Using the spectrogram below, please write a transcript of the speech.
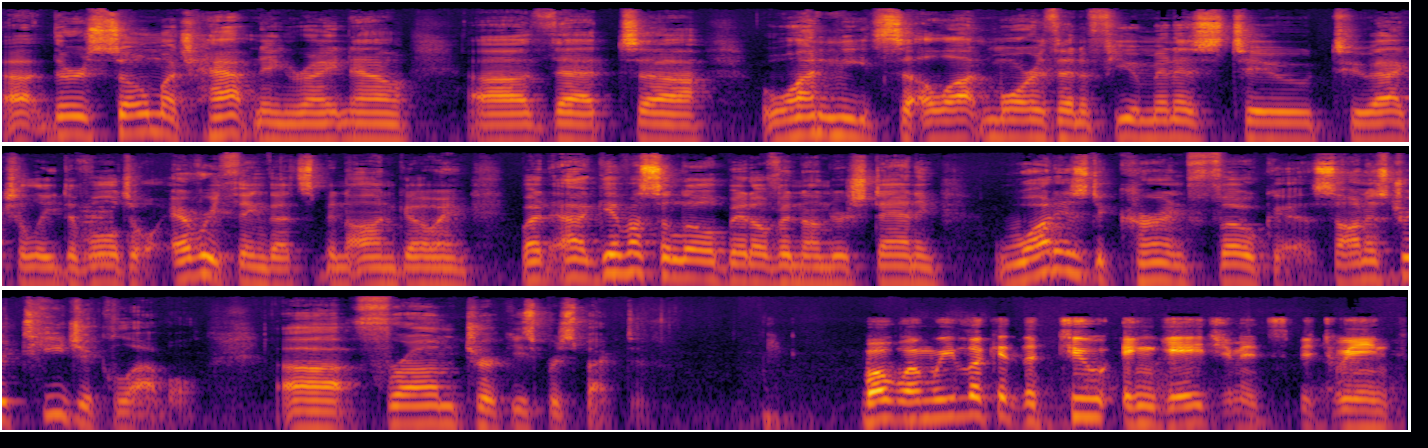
Uh, there's so much happening right now uh, that one needs a lot more than a few minutes to, to actually divulge everything that's been ongoing. But give us a little bit of an understanding. What is the current focus on a strategic level? from Turkey's perspective? Well, when we look at the two engagements between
